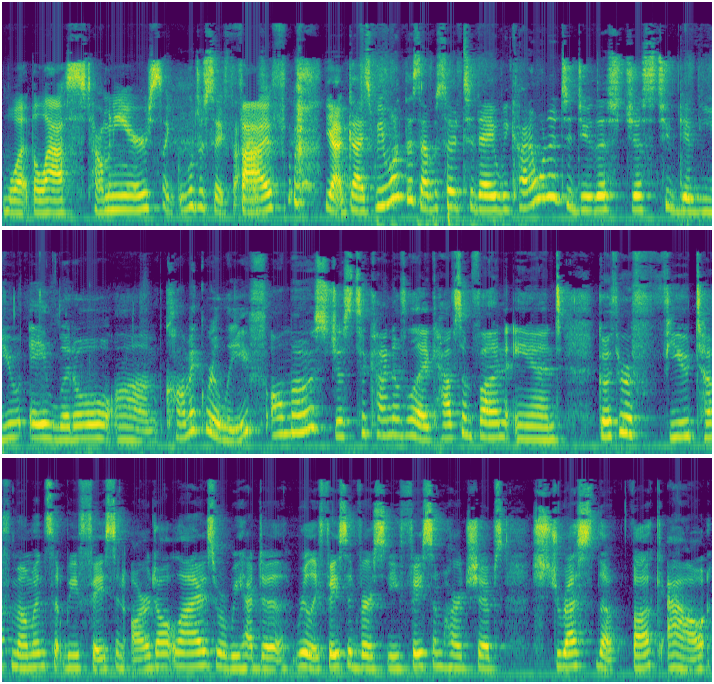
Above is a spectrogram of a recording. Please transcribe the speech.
what the last how many years? Like we'll just say five. Five. yeah, guys, we want this episode today. We kind of wanted to do this just to give you a little um, comic relief, almost, just to kind of like have some fun and go through a few tough moments that we've faced in our adult lives, where we had to really face adversity, face some hardships, stress the fuck out,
